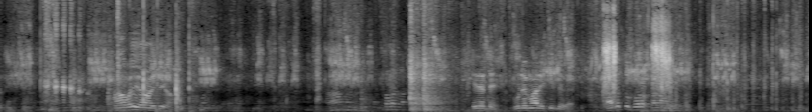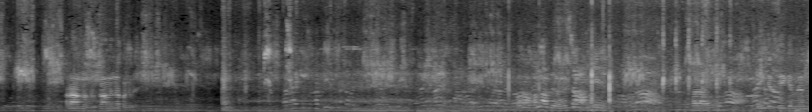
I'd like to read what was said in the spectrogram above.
हाँ भाई हाँ इधे आ पूरे मारे सीधे गए। अब तो पूरा आराम से दुकान में ना पकड़े। बड़ा दे ठीक है ठीक है ले लो।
